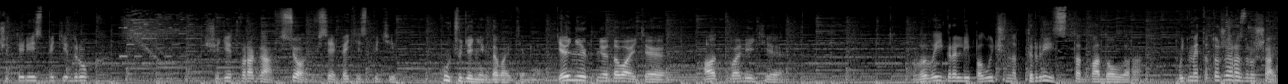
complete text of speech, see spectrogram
Четыре из пяти друг. Щадит врага. Все, все, пять из пяти. Кучу денег давайте мне. Денег мне давайте. Отвалите. Вы выиграли, получено 302 доллара. Будем это тоже разрушать.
